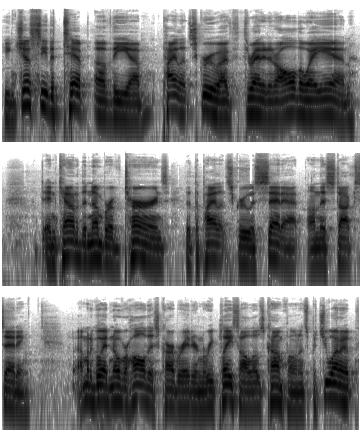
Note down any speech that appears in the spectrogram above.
You can just see the tip of the uh, pilot screw. I've threaded it all the way in and counted the number of turns that the pilot screw is set at on this stock setting. I'm going to go ahead and overhaul this carburetor and replace all those components, but you want to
